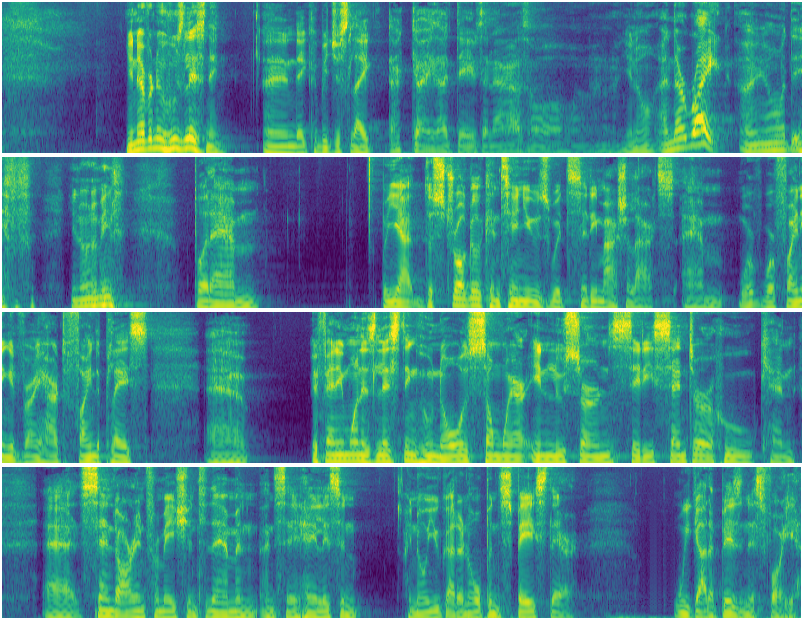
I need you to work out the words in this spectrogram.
you never know who's listening. And they could be just like, that guy, that Dave's an asshole, you know, and they're right. Uh, you know what they, you know what I mean? But, um, but yeah, the struggle continues with City Martial Arts. Um, we're, we're finding it very hard to find a place. Uh, if anyone is listening who knows somewhere in Lucerne city centre who can uh, send our information to them and, and say, hey, listen, I know you got an open space there. We got a business for you.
